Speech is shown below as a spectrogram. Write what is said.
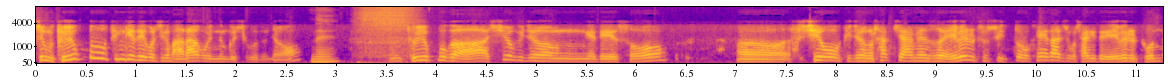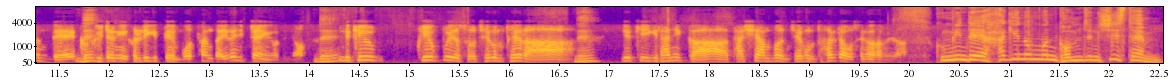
지금 교육부 핑계 대고 지금 안 하고 있는 것이거든요. 네. 교육부가 시효 규정에 대해서 어 시효 규정을 삭제하면서 예외를 둘수 있도록 해가지고 자기들 예외를 뒀는데 그 네. 규정이 걸리기 때문에 못한다 이런 입장이거든요. 네. 근데 교육 교육부에서 재검토해라 네. 이렇게 얘기를 하니까 다시 한번 재검토하리라고 생각합니다. 국민대 학위 논문 검증 시스템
